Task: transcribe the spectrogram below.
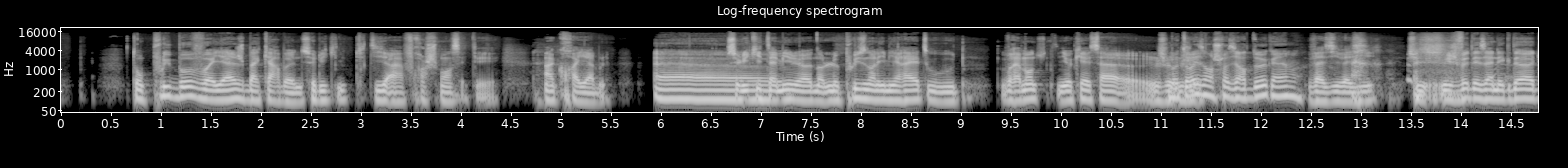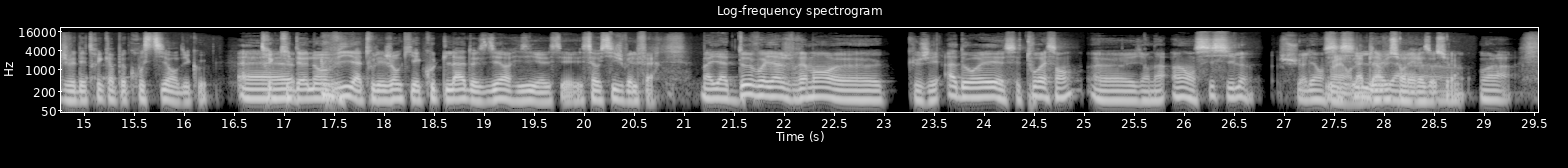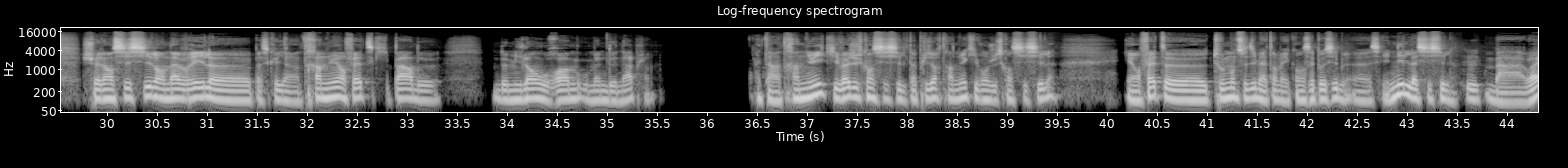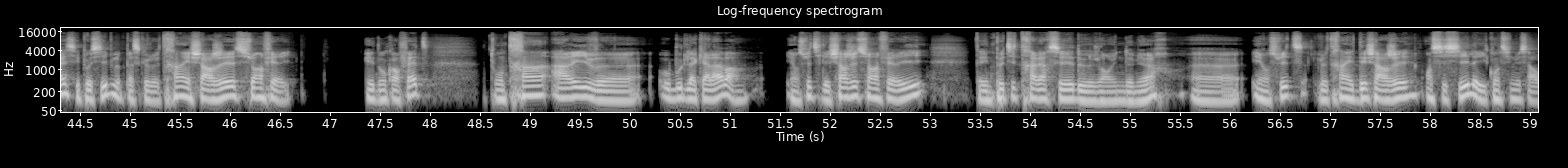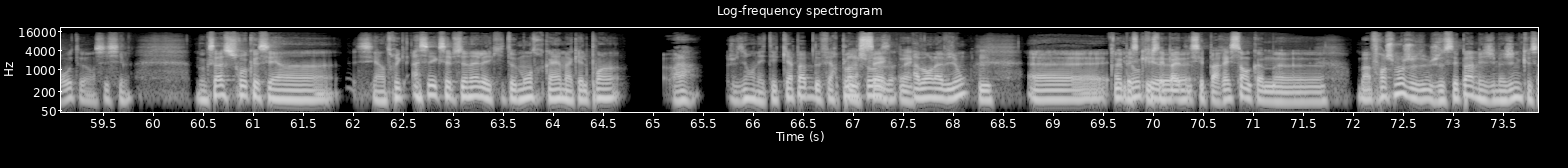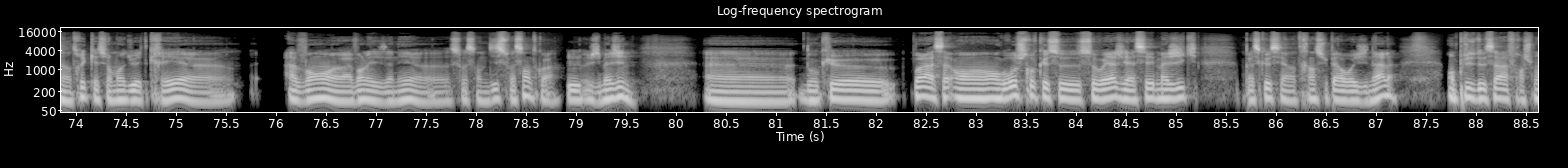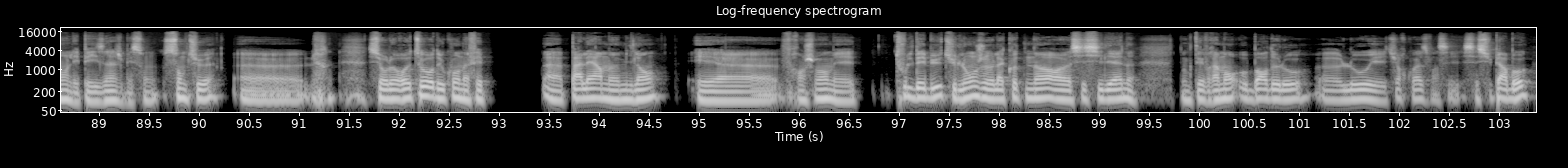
ton plus beau voyage bas carbone Celui qui te dit, ah, franchement, c'était incroyable. Euh, Celui qui t'a mis le, le, plus dans les mirettes ou vraiment tu te dis ok ça euh, je m'autorise à en choisir deux quand même. Vas-y vas-y. Je veux des anecdotes je veux des trucs un peu croustillants du coup. Euh... trucs qui donnent envie à tous les gens qui écoutent là de se dire ça aussi je vais le faire. Bah il y a deux voyages vraiment euh, que j'ai adoré c'est tout récent. Il y en a un en Sicile je suis allé en Sicile. on l'a bien vu sur les réseaux celui-là. Voilà. Je suis allé en Sicile en avril parce qu'il y a un train de nuit en fait qui part de, de Milan ou Rome ou même de Naples tu as un train de nuit qui va jusqu'en Sicile. Tu as plusieurs trains de nuit qui vont jusqu'en Sicile. Et en fait, euh, tout le monde se dit, mais attends, mais comment c'est possible? Euh, C'est une île, la Sicile. Hmm. Bah ouais, c'est possible parce que le train est chargé sur un ferry. Et donc, en fait, ton train arrive euh, au bout de la Calabre et ensuite, il est chargé sur un ferry. Tu as une petite traversée de genre une demi-heure. et ensuite, le train est déchargé en Sicile et il continue sa route en Sicile. Donc ça, je trouve que c'est un, c'est un truc assez exceptionnel et qui te montre quand même à quel point, voilà, je veux dire, on était capable de faire plein de choses avant l'avion. Mm. Euh, parce que c'est pas, euh, pas récent comme. Euh, bah, franchement, je, ne sais pas, mais j'imagine que c'est un truc qui a sûrement dû être créé avant, avant les années 70-60, quoi. Mm. J'imagine. Euh, donc euh, voilà, en, gros, je trouve que ce, voyage est assez magique parce que c'est un train super original. En plus de ça, franchement, les paysages mais sont somptueux. Euh, sur le retour, du coup, on a fait euh, Palerme, Milan, et franchement, mais tout le début, tu longes la côte nord sicilienne, donc tu es vraiment au bord de l'eau. L'eau est turquoise, c'est super beau.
